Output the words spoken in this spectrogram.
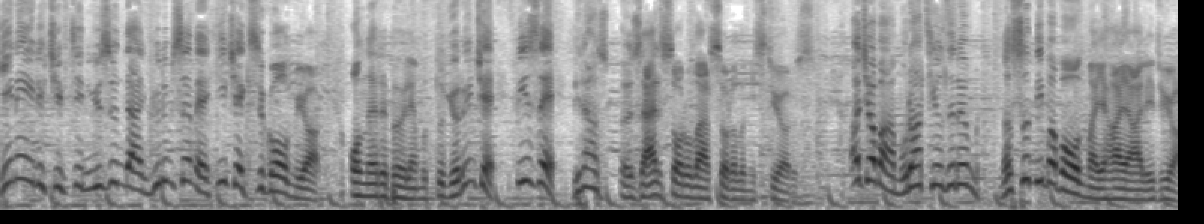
Yeni evli çiftin yüzünden gülümseme hiç eksik olmuyor. Onları böyle mutlu görünce biz de biraz özel sorular soralım istiyoruz. Acaba Murat Yıldırım nasıl bir baba olmayı hayal ediyor?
